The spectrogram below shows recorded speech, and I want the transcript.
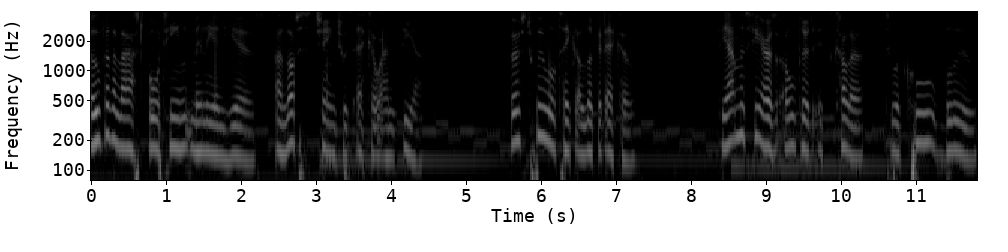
Over the last 14 million years, a lot has changed with Ecco and Zia. First, we will take a look at Ecco. The atmosphere has altered its colour to a cool blue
